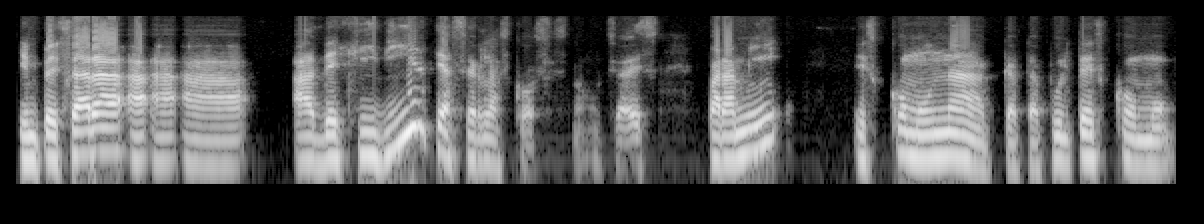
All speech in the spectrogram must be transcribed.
empezar a, decidirte a hacer las cosas, ¿no? O sea, es, para mí es como una catapulta, es como,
